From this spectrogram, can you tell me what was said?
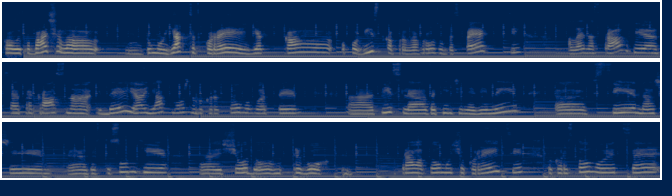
Коли побачила, думаю, як це в Кореї, яка оповістка про загрозу безпеці. Але насправді це прекрасна ідея, як можна використовувати е, після закінчення війни е, всі наші е, застосунки щодо тривог. Справа в тому, що корейці використовують це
